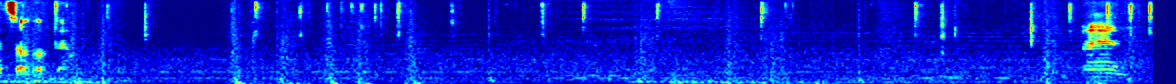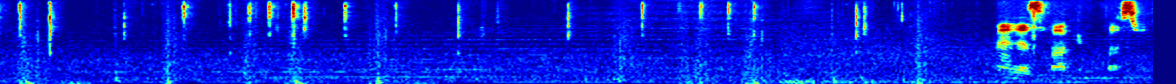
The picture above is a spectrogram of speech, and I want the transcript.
that's all of them. Man. Man, that's fucking frustrating.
